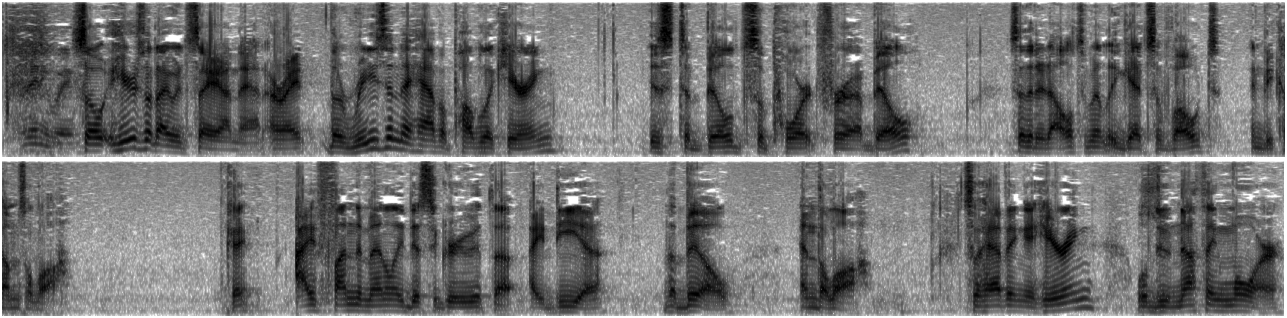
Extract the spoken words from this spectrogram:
But anyway. So here's what I would say on that. All right. The reason to have a public hearing is to build support for a bill, so that it ultimately gets a vote and becomes a law. Okay. I fundamentally disagree with the idea, the bill, and the law. So having a hearing will do nothing more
